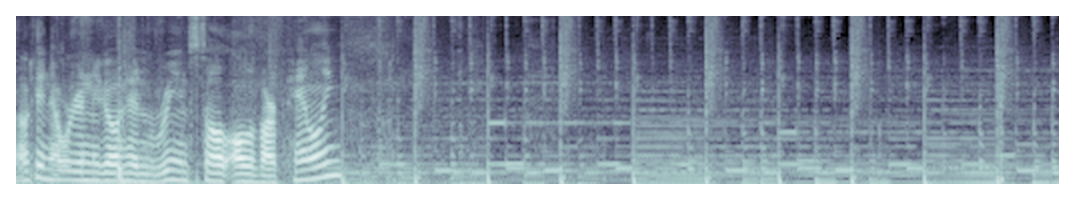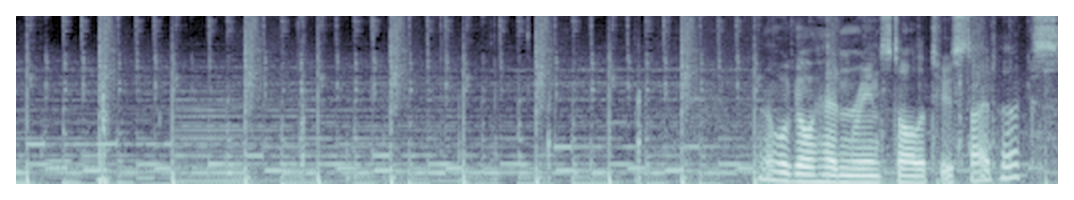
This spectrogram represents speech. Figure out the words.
Okay, now we're gonna go ahead and reinstall all of our paneling. We'll go ahead and reinstall the two side hooks.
